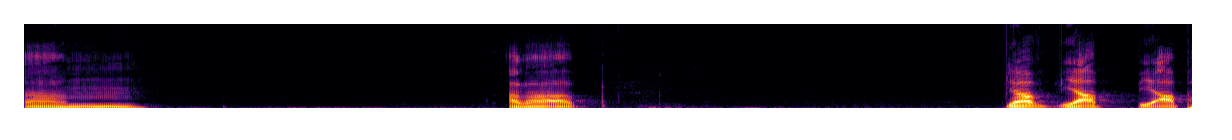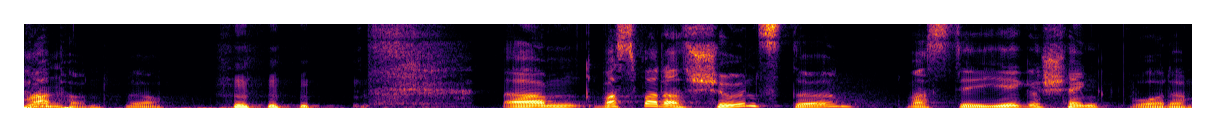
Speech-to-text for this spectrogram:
Ähm, aber ja, ja, Japan. Japan, ja. ähm, was war das Schönste, was dir je geschenkt wurde?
